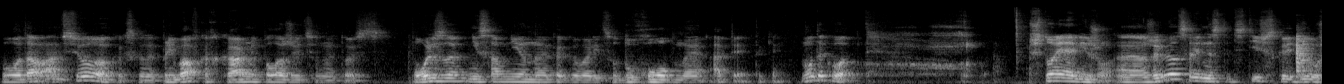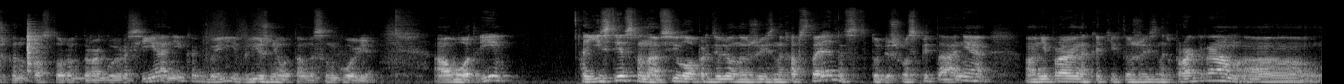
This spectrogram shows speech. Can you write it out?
Вот, а вам все, как сказать, прибавка к карме положительная, то есть польза несомненная, как говорится, духовная, опять-таки. Ну так вот, что я вижу? А, живет среднестатистическая девушка на просторах дорогой россияне, как бы, и ближнего там СНГовья. А вот, и Естественно, в силу определенных жизненных обстоятельств, то бишь воспитания, неправильных каких-то жизненных программ, а,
